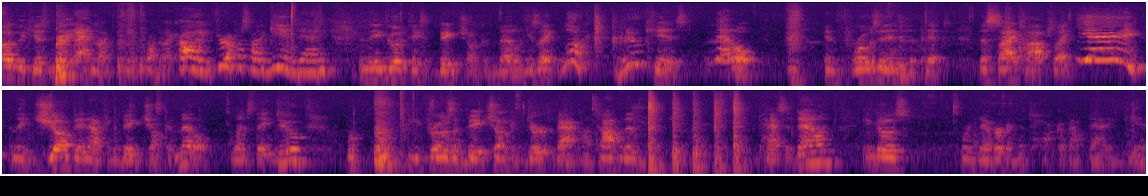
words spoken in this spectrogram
ugly kiss. And like, I'm like, oh, you threw up us on again, Daddy. And then he goes, takes a big chunk of metal. And he's like, look, new kids, metal. And throws it into the pit. The Cyclops like, yay! And they jump in after the big chunk of metal. Once they do, he throws a big chunk of dirt back on top of them, pass it down, and goes, we're never going to talk about that again.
